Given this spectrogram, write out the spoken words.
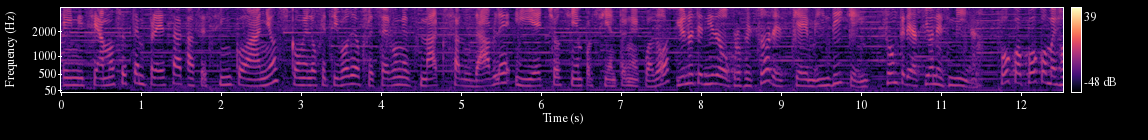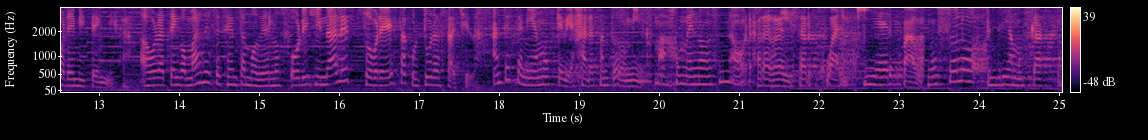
Iniciamos esta empresa hace cinco años con el objetivo de ofrecer un snack saludable y hecho 100% en Ecuador. Yo no he tenido profesores que me indiquen, son creaciones mías. Poco a poco mejoré mi técnica. Ahora tengo más de 60 modelos originales sobre esta cultura sáchila. Antes teníamos que viajar a Santo Domingo, más o menos una hora, para realizar cualquier pago. No solo tendríamos gasto,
